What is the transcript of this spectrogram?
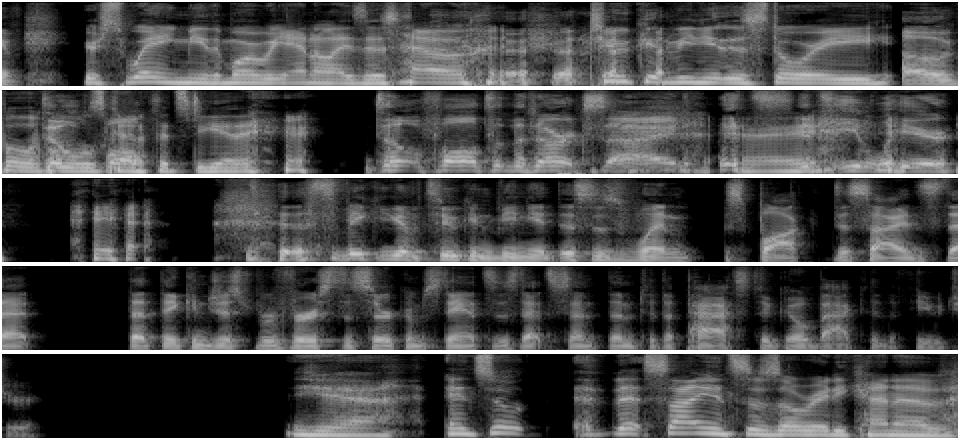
of, you're swaying me the more we analyze this. How too convenient this story oh, full of holes fall, kind of fits together. don't fall to the dark side. It's, Right. it's evil here. yeah. Speaking of too convenient, this is when Spock decides that that they can just reverse the circumstances that sent them to the past to go back to the future. Yeah. And so that science has already kind of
